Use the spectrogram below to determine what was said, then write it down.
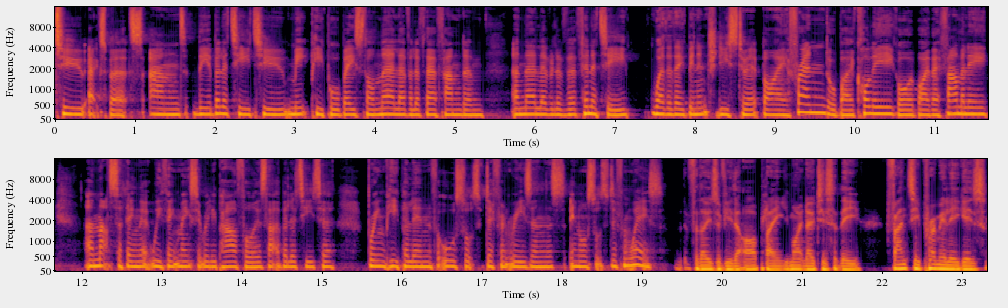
to experts and the ability to meet people based on their level of their fandom and their level of affinity, whether they've been introduced to it by a friend or by a colleague or by their family and that's the thing that we think makes it really powerful is that ability to bring people in for all sorts of different reasons in all sorts of different ways. For those of you that are playing, you might notice that the Fantasy Premier League is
